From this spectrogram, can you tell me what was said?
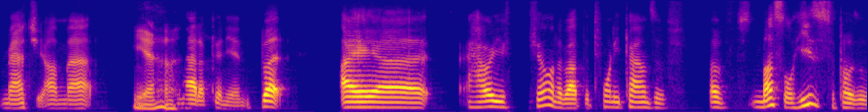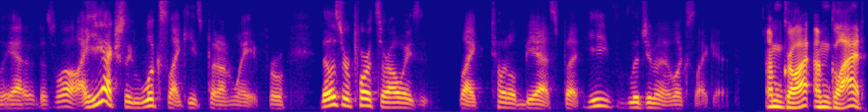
match you on that Yeah. on that opinion. But I uh how are you feeling about the 20 pounds of of muscle he's supposedly added as well? He actually looks like he's put on weight. For those reports are always like total BS, but he legitimately looks like it. I'm glad I'm glad.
